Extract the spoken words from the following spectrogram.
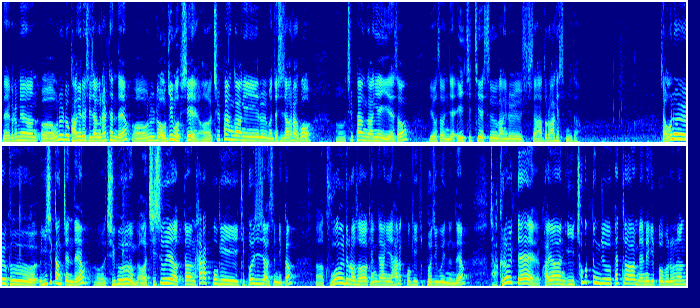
네, 그러면 어, 오늘도 강의를 시작을 할 텐데요. 어, 오늘도 어김없이 어, 칠판 강의를 먼저 시작을 하고 어, 칠판 강의에 의해서 이어서 이제 HTS 강의를 시작하도록 하겠습니다. 자, 오늘 그 20강째인데요. 어, 지금 어, 지수의 어떤 하락폭이 깊어지지 않습니까? 어, 9월 들어서 굉장히 하락폭이 깊어지고 있는데요. 자, 그럴 때 과연 이 초급 등주 패턴 매매 기법으로는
